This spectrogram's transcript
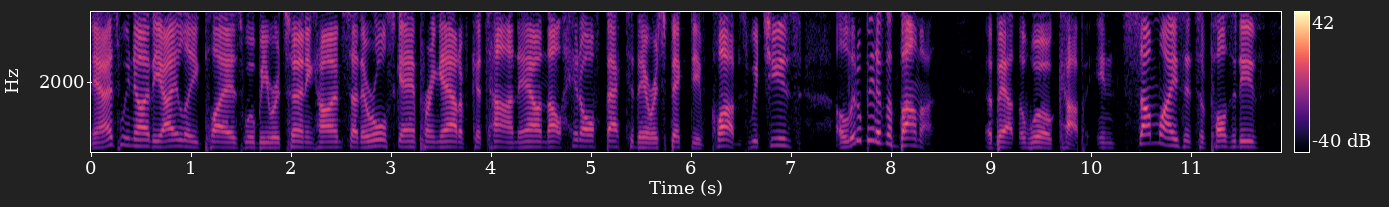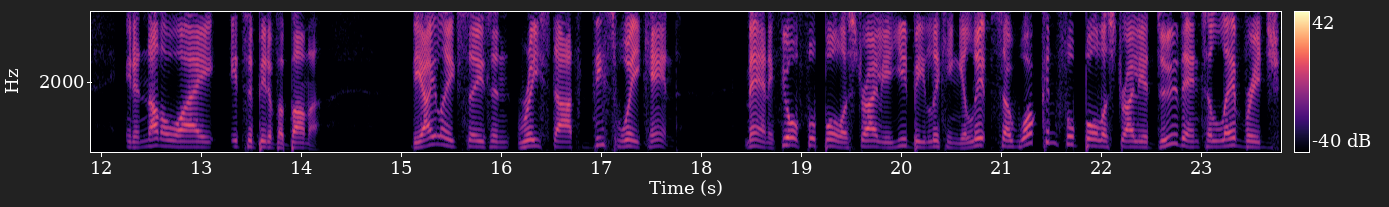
Now, as we know, the A League players will be returning home, so they're all scampering out of Qatar now and they'll head off back to their respective clubs, which is a little bit of a bummer about the World Cup. In some ways, it's a positive, in another way, it's a bit of a bummer. The A League season restarts this weekend. Man, if you're Football Australia, you'd be licking your lips. So, what can Football Australia do then to leverage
